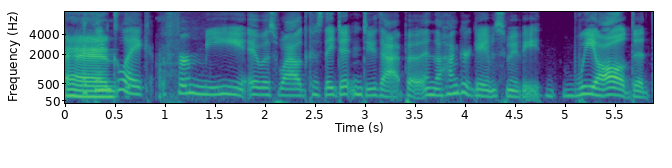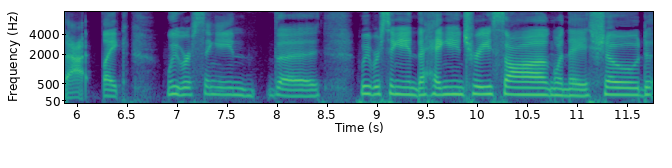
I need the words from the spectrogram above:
And I think like for me it was wild because they didn't do that, but in the Hunger Games movie, we all did that. Like we were singing the we were singing the hanging tree song when they showed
